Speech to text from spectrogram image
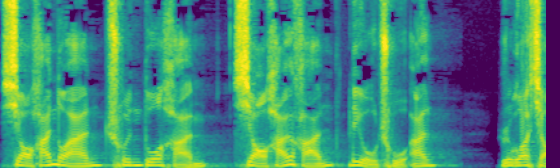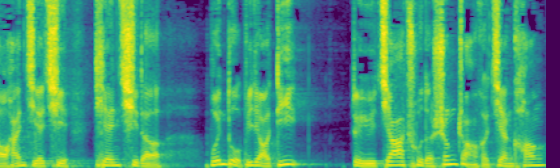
小寒暖，春多寒；小寒寒，六畜安。”如果小寒节气天气的温度比较低，对于家畜的生长和健康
